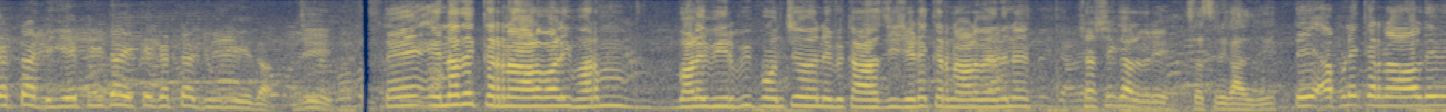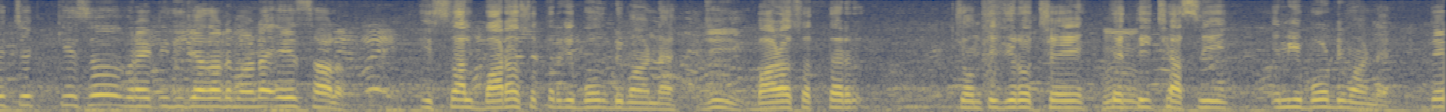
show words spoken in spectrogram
ਗੱਟਾ ਡੀਏਪੀ ਦਾ ਇੱਕ ਗੱਟਾ ਯੂਰੀਏ ਦਾ। ਜੀ। ਤੇ ਇਹਨਾਂ ਦੇ ਕਰਨਾਲ ਵਾਲੀ ਫਰਮ ਵਾਲੇ ਵੀਰ ਵੀ ਪਹੁੰਚੇ ਹੋਏ ਨੇ ਵਿਕਾਸ ਜੀ ਜਿਹੜੇ ਕਰਨਾਲ ਵਹਿੰਦੇ ਨੇ ਸਤਿ ਸ਼੍ਰੀ ਅਕਾਲ ਵੀਰੇ ਸਤਿ ਸ੍ਰੀ ਅਕਾਲ ਜੀ ਤੇ ਆਪਣੇ ਕਰਨਾਲ ਦੇ ਵਿੱਚ ਕਿਸ ਵੈਰਾਈਟੀ ਦੀ ਜ਼ਿਆਦਾ ਡਿਮਾਂਡ ਹੈ ਇਸ ਸਾਲ इस साल 1270 की बहुत डिमांड है ਜੀ 1270 चौंतीस जीरो छः तैतीस छियासी इनकी बहुत डिमांड है ਤੇ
